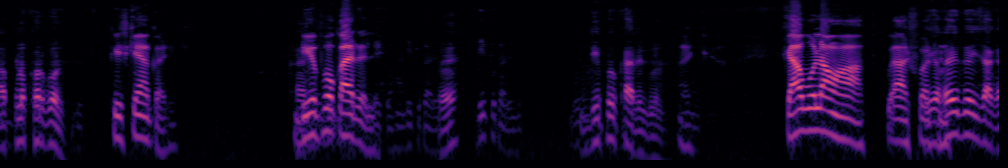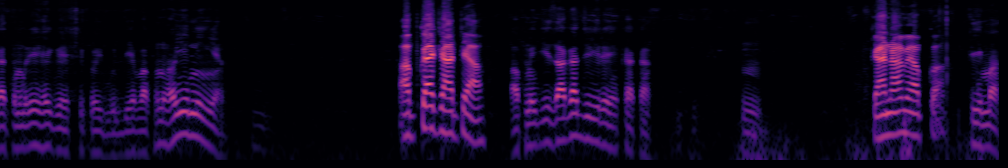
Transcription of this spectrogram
अपने खरगोन। किसके यहाँ करी डीएफओ कार्यालय। हैं? डिपो कार्यालय। में अच्छा। क्या बोला वहाँ आपको ये आश्वासन हो गई जगह तुम्हारी है गई ऐसी कोई बोल दिया बापन हो ही नहीं है। अब क्या चाहते हैं आप? अपनी जी जगह जी रहे काका। हम्म। क्या नाम है आपका? सीमा।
